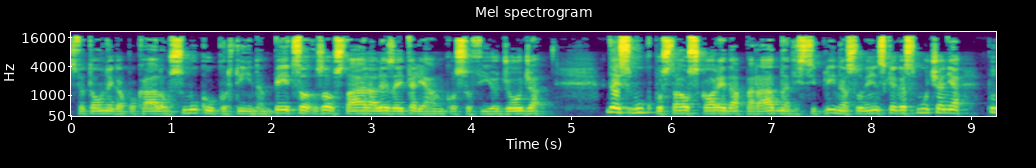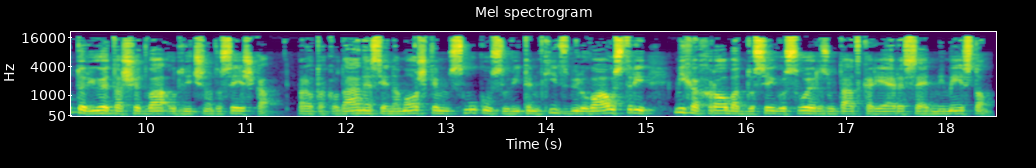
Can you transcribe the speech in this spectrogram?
svetovnega pokala v Smuku v Cortini d'Ampezzo zaostajala le za italijanko Sofijo Džođa. Da je smuk postal skoraj da paradna disciplina slovenskega smučanja, potrjujeta še dva odlična dosežka. Prav tako danes je na moškem smuku v slovitem Kitzbilu v Avstriji Miha Hrobat dosegel svoj rezultat karijere s sedmim mestom.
